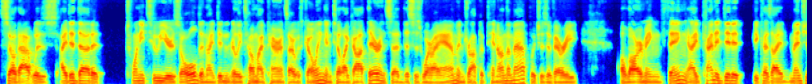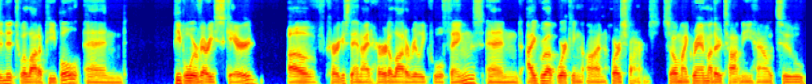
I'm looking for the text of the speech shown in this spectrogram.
so that was I did that at 22 years old, and I didn't really tell my parents I was going until I got there and said, "This is where I am," and dropped a pin on the map, which is a very alarming thing. I kind of did it because I had mentioned it to a lot of people and people were very scared of Kyrgyzstan. I'd heard a lot of really cool things and I grew up working on horse farms. So my grandmother taught me how to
